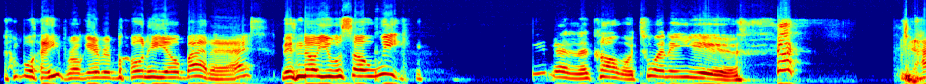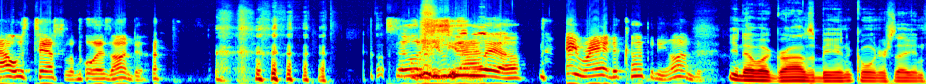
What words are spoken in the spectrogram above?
Boy, he broke every bone in your body. Eh? Didn't know you were so weak. He been in a coma 20 years. How was Tesla? Boy, it's under. Soon as You you got- left. They ran the company under. you know what Grimes would be in the corner saying,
